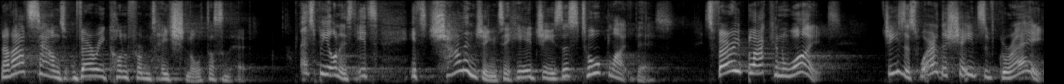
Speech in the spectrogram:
Now, that sounds very confrontational, doesn't it? Let's be honest, it's, it's challenging to hear Jesus talk like this. It's very black and white. Jesus, where are the shades of grey?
